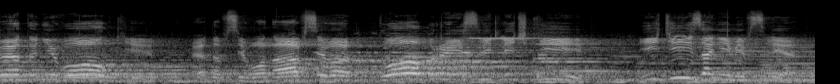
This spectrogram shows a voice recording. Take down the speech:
это не волки, это всего-навсего добрые светлячки. Иди за ними вслед.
